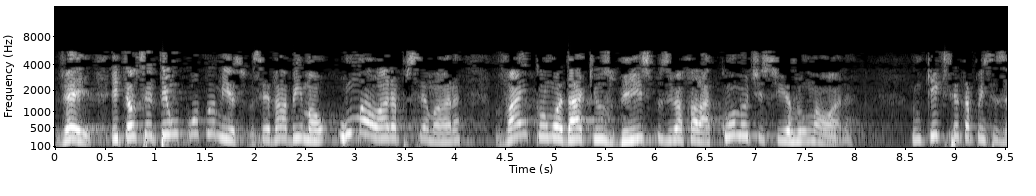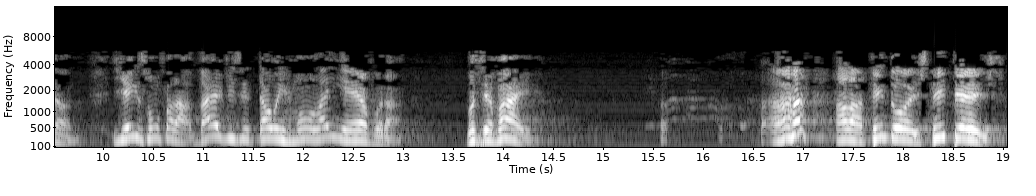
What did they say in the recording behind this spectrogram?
Vê aí. Então você tem um compromisso. Você vai abrir mão uma hora por semana, vai incomodar aqui os bispos e vai falar, como eu te sirvo uma hora? O que, que você está precisando? E eles vão falar, vai visitar o irmão lá em Évora. Você vai? Ah, ah lá, tem dois, tem três.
